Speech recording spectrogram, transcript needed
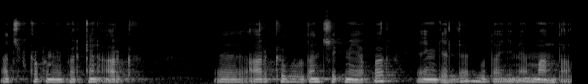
açıp kapama yaparken ark e, arkı buradan çekme yapar engeller. Bu da yine mandal.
